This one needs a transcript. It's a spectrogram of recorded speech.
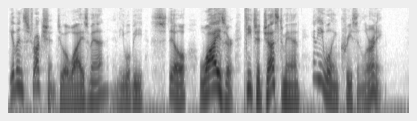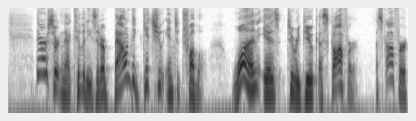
Give instruction to a wise man, and he will be still wiser. Teach a just man, and he will increase in learning. There are certain activities that are bound to get you into trouble. One is to rebuke a scoffer. A scoffer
